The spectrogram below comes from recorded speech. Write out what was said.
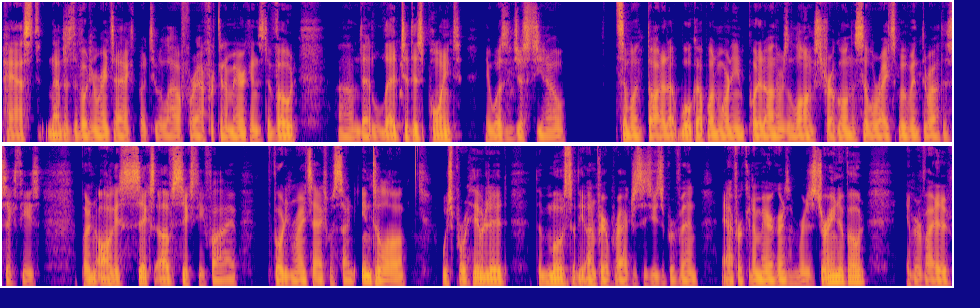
passed, not just the Voting Rights Act, but to allow for African Americans to vote. Um, that led to this point. It wasn't just, you know, someone thought it up, woke up one morning and put it on. There was a long struggle in the civil rights movement throughout the 60s. But in August 6 of 65, the Voting Rights Act was signed into law, which prohibited the most of the unfair practices used to prevent African Americans from registering to vote and provided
